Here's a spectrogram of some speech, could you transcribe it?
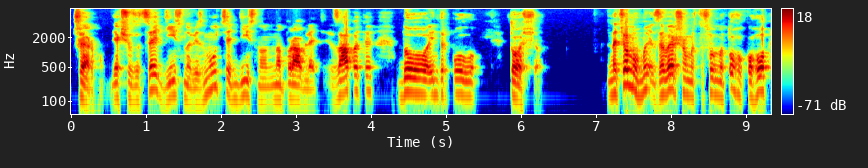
чергу, якщо за це дійсно візьмуться, дійсно направлять запити до Інтерполу тощо. На цьому ми завершуємо стосовно того, кого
